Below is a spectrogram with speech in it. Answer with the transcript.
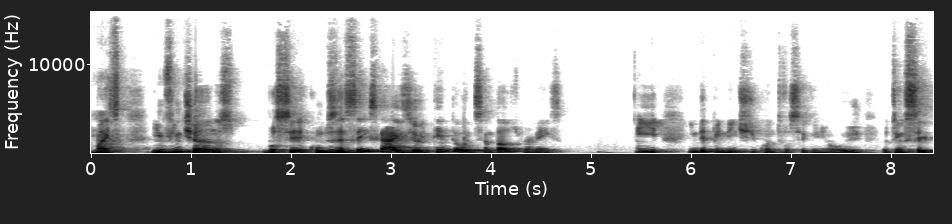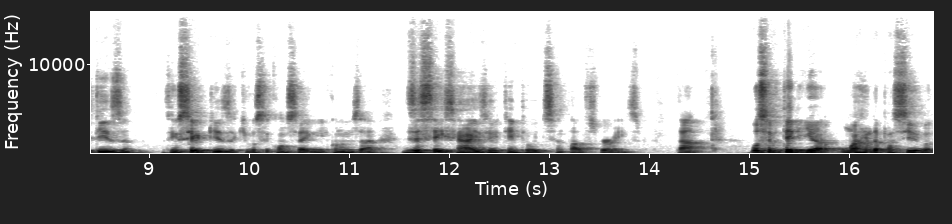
Mas em 20 anos, você com R$16,88 por mês, e independente de quanto você ganha hoje, eu tenho certeza eu tenho certeza que você consegue economizar R$16,88 por mês. Tá? Você teria uma renda passiva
